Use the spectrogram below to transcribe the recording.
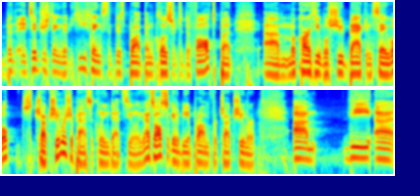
but it's interesting that he thinks that this brought them closer to default. But um, McCarthy will shoot back and say, "Well, Chuck Schumer should pass a clean debt ceiling." That's also going to be a problem for Chuck Schumer. Um, the uh,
